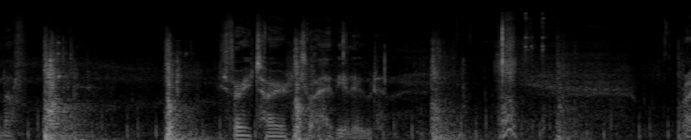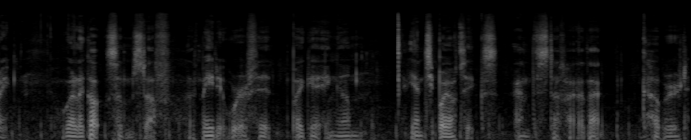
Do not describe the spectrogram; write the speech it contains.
Enough. He's very tired. He's got a heavy load. Right. Well, I got some stuff. I've made it worth it by getting um the antibiotics and the stuff out of that cupboard.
